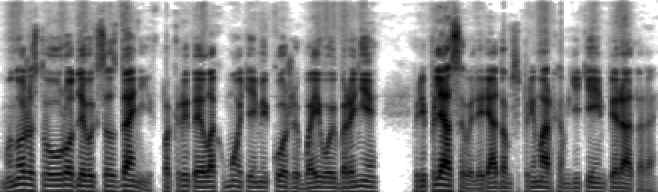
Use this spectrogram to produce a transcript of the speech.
Множество уродливых созданий в покрытой лохмотьями кожи боевой броне приплясывали рядом с примархом детей Императора,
